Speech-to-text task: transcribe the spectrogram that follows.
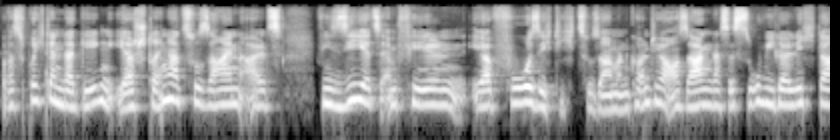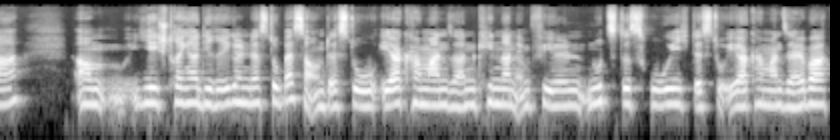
Was spricht denn dagegen, eher strenger zu sein, als wie Sie jetzt empfehlen, eher vorsichtig zu sein? Man könnte ja auch sagen, das ist so widerlich da, ähm, je strenger die Regeln, desto besser. Und desto eher kann man seinen Kindern empfehlen, nutzt es ruhig, desto eher kann man selber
